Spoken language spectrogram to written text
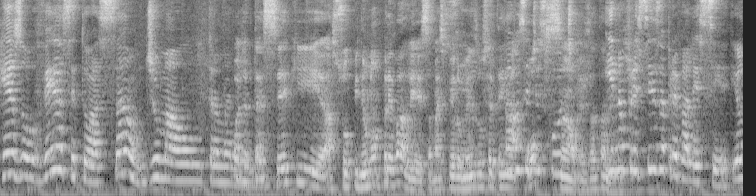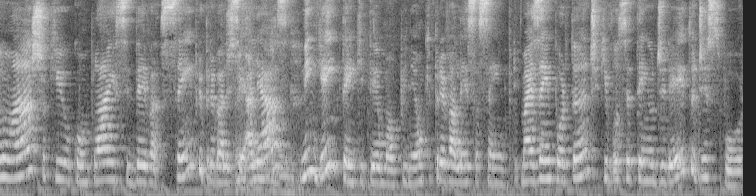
resolver a situação de uma outra maneira. Pode até ser que a sua opinião não prevaleça, mas pelo Sim. menos você tem então, a você opção. Discute. Exatamente. E não precisa prevalecer. Eu não acho que o compliance deva sempre prevalecer. Aliás, ninguém tem que ter uma opinião que prevaleça sempre. Mas é importante que você tenha o direito de expor.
